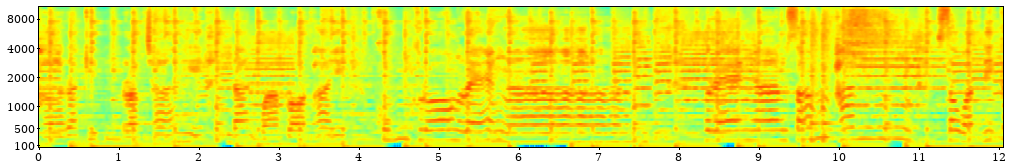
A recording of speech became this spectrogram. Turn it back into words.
ภารกิจรับใช้ ด้านความปลอดภัย คุ้มครองแรงงาน แรงงานสัมพันธ์ สวัสดิก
